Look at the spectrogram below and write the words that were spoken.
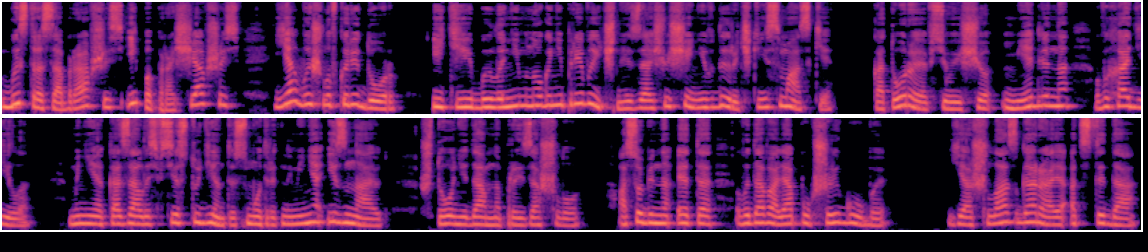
Быстро собравшись и попрощавшись, я вышла в коридор. Идти было немного непривычно из-за ощущений в дырочке и смазки, которая все еще медленно выходила. Мне казалось, все студенты смотрят на меня и знают, что недавно произошло. Особенно это выдавали опухшие губы. Я шла, сгорая от стыда,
